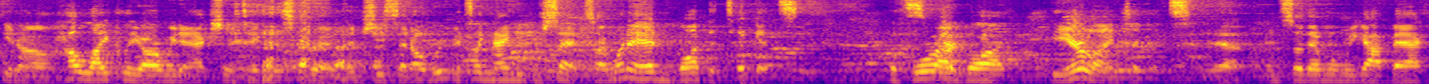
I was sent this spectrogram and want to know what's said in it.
you know, how likely are we to actually take this trip? And she said, oh, we- it's like 90%. So I went ahead and bought the tickets before I bought the airline tickets. Yeah. And so then when we got back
